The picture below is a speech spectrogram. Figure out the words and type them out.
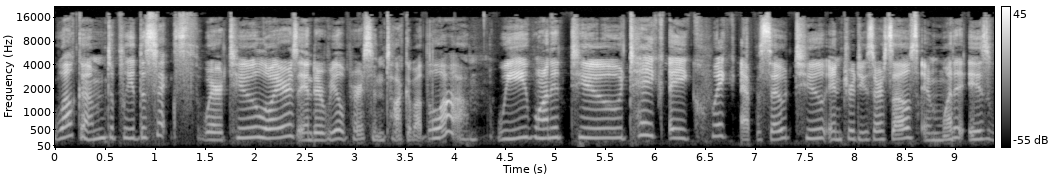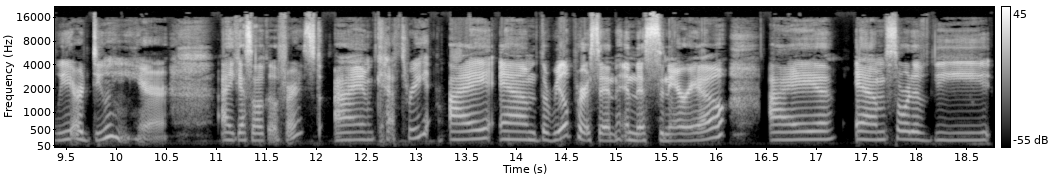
Welcome to Plead the Sixth, where two lawyers and a real person talk about the law. We wanted to take a quick episode to introduce ourselves and what it is we are doing here. I guess I'll go first. I'm Kethri. I am the real person in this scenario. I am sort of the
